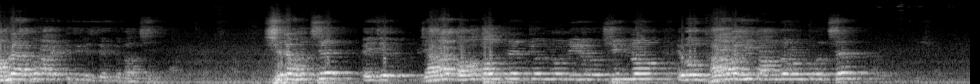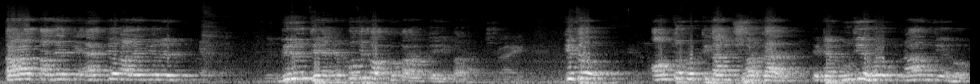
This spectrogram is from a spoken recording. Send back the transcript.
আমরা এখন আরেকটি জিনিস দেখতে পাচ্ছি। সেটা হচ্ছে এই যে যারা গণতন্ত্রের জন্য নিরবচ্ছিন্ন এবং ধারাবাহিক আন্দোলন করেছেন তারা তাদেরকে একজন আরেকজনের বিরুদ্ধে একটা প্রতিপক্ষ করার তৈরি করা কিন্তু অন্তর্বর্তীকালীন সরকার এটা বুঝে হোক, না বুঝে হোক,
